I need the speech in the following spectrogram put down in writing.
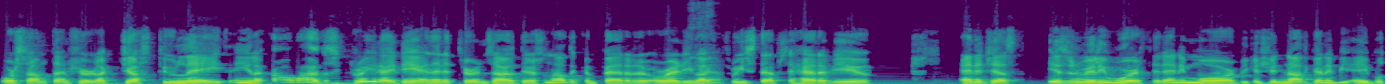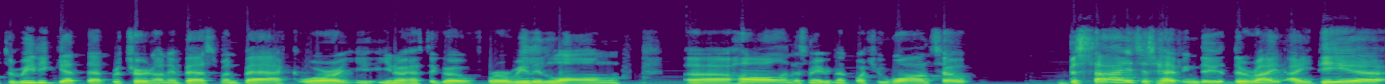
Or sometimes you're like just too late and you're like, oh, wow, that's a great idea. And then it turns out there's another competitor already yeah. like three steps ahead of you. And it just isn't really worth it anymore because you're not going to be able to really get that return on investment back, or you, you know have to go for a really long uh, haul, and that's maybe not what you want. So, besides just having the the right idea,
